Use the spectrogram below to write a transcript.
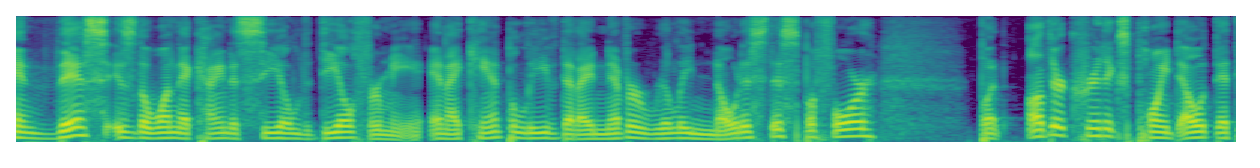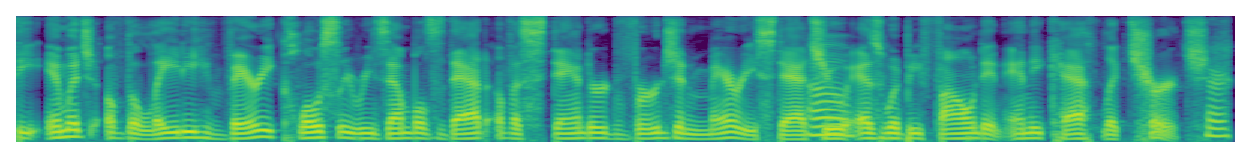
and this is the one that kind of sealed the deal for me, and I can't believe that I never really noticed this before. But other critics point out that the image of the lady very closely resembles that of a standard Virgin Mary statue, Oh. as would be found in any Catholic church. Sure.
